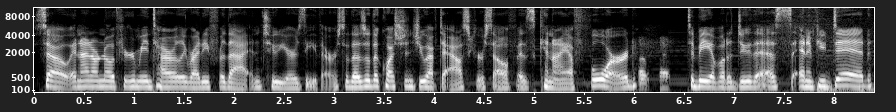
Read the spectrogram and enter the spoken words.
So, and I don't know if you're going to be entirely ready for that in two years either. So, those are the questions you have to ask yourself: Is can I afford Okay. to be able to do this? And if you did,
